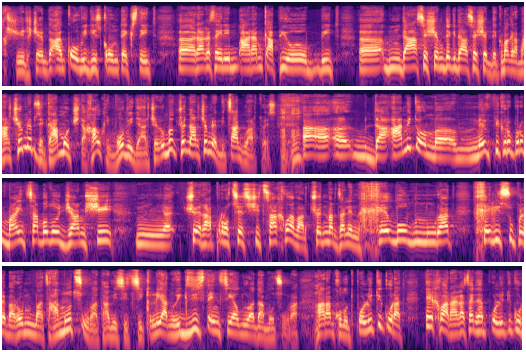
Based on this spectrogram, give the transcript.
ხშირ ამ კოვიდის კონტექსტით, რაღაცაირი არამკაფიობით და ასე შემდეგ და ასე შემდეგ, მაგრამ არჩევნებზე გამოჩნდა ხალხი, მოვიდა არჩევნები, უბრალოდ ჩვენ არჩევნები წაგვართვეს. და ამიტომ მე ვფიქრობ, რომ მაინც საბოლოო ჯამში ჩვენ რა პროცესშიც ახლა ვართ, ჩვენ ვართ ძალიან ხელოვნურად ხელისუფლება, რომელმაც ამოწურა თავისი ციკლი, ანუ ეგზისტენციალურად ამოწურა მოწურა, არა მხოლოდ პოლიტიკურად, ეხლა რაღაცა პოლიტიკურ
